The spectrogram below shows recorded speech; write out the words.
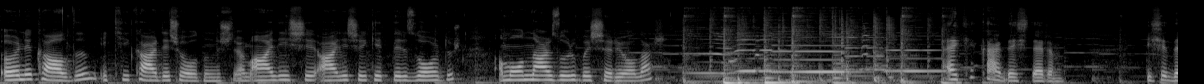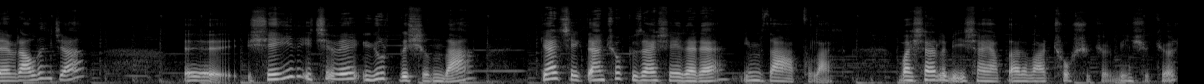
örnek aldığım iki kardeş olduğunu düşünüyorum. Aile işi, aile şirketleri zordur ama onlar zoru başarıyorlar. Erkek kardeşlerim işi devralınca e, şehir içi ve yurt dışında gerçekten çok güzel şeylere imza attılar. Başarılı bir iş hayatları var çok şükür, bin şükür.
